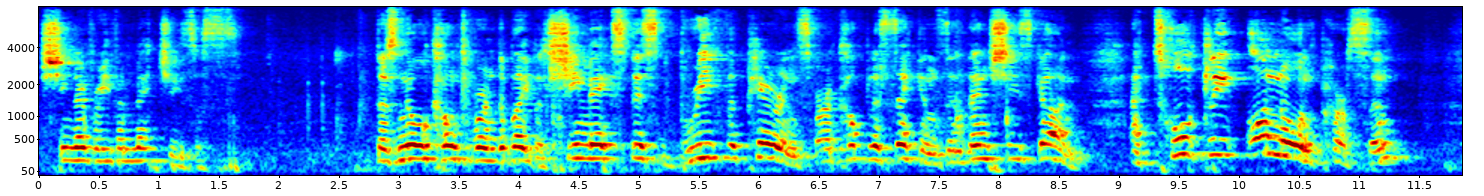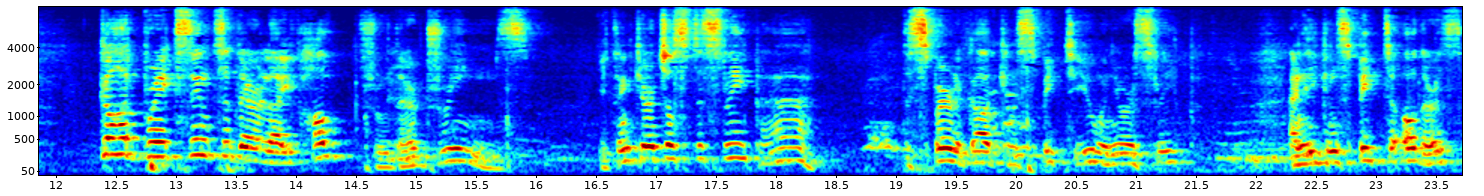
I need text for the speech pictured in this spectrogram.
She never even met Jesus. There's no account of her in the Bible. She makes this brief appearance for a couple of seconds and then she's gone. A totally unknown person God breaks into their life how? Through their dreams. You think you're just asleep? Ah, the Spirit of God can speak to you when you're asleep. And He can speak to others.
